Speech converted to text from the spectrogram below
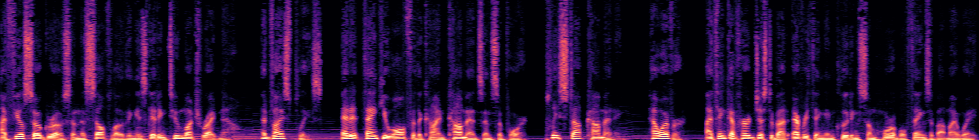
I feel so gross and the self-loathing is getting too much right now. Advice please. Edit thank you all for the kind comments and support. Please stop commenting. However, I think I've heard just about everything, including some horrible things about my weight.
